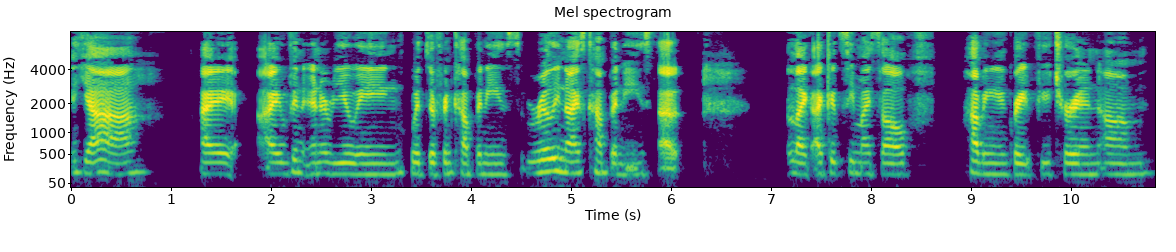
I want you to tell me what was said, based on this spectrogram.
Yeah, I I've been interviewing with different companies, really nice companies that like I could see myself having a great future in. Um,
